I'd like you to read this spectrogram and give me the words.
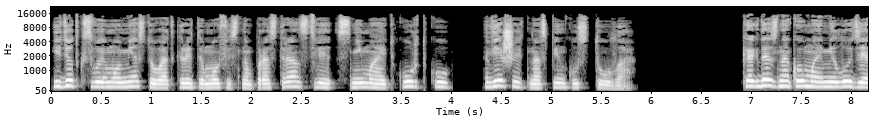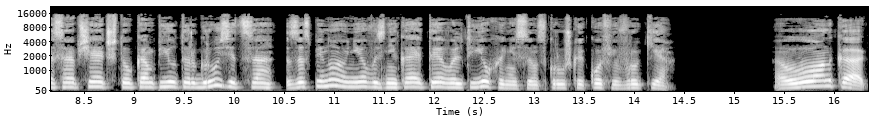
идет к своему месту в открытом офисном пространстве, снимает куртку, вешает на спинку стула. Когда знакомая мелодия сообщает, что компьютер грузится, за спиной у нее возникает Эвальд Йоханнесен с кружкой кофе в руке. «Вон как»,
